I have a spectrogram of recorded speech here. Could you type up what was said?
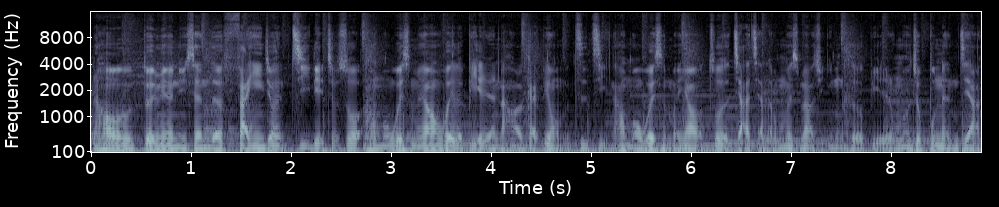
然后对面的女生的反应就很激烈，就说啊，我们为什么要为了别人，然后改变我们自己？然后我们为什么要做的假假的？我们为什么要去迎合别人？我们就不能这样，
